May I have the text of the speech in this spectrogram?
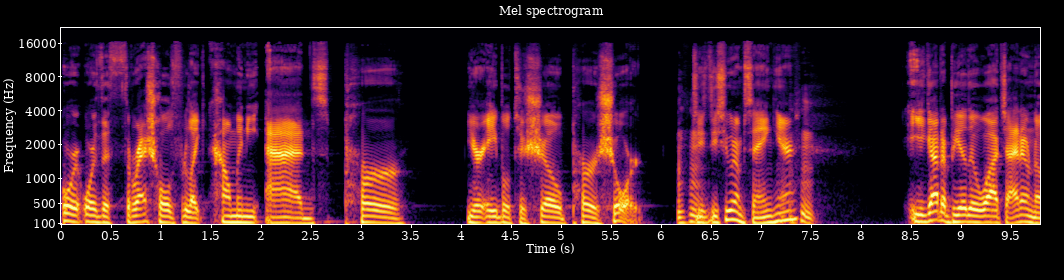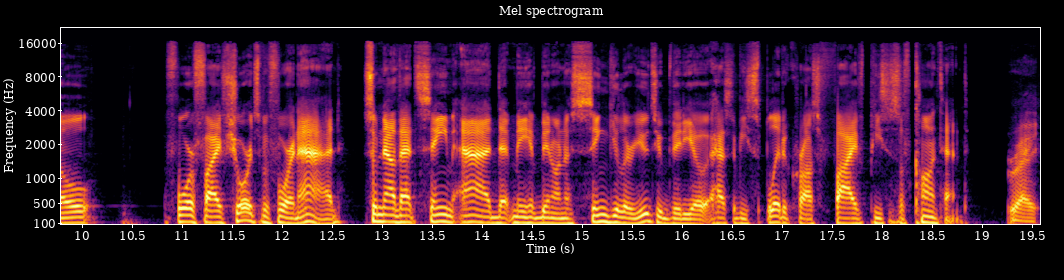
or or the threshold for like how many ads per you're able to show per short. Mm-hmm. Do, you- do you see what i'm saying here? Mm-hmm. You got to be able to watch i don't know four or five shorts before an ad so now that same ad that may have been on a singular youtube video has to be split across five pieces of content Right.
